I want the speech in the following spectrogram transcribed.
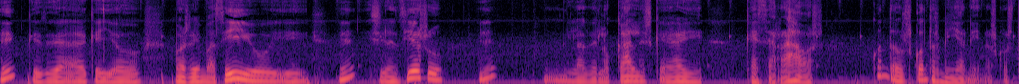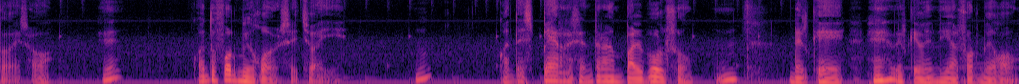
¿eh? que sea aquello más bien vacío y, ¿eh? silencioso la de locales que hay que hay cerrados. Cuántos cuántos milloninos costó eso cuánto formigón se echó ahí cuántas perras entraron para el bolso del que del que vendía el formigón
